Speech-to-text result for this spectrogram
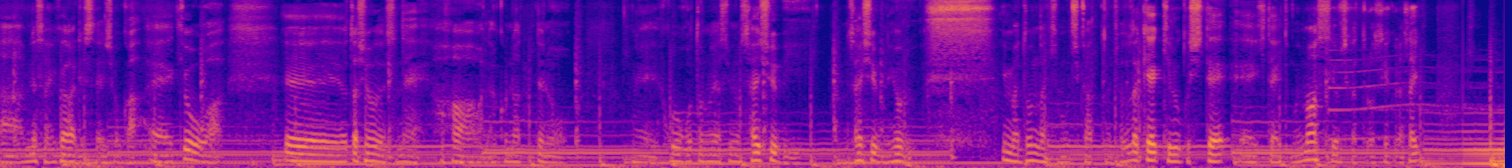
あ皆さんいかがでしたでしょうか、えー、今日は、えー、私のですね母が亡くなっての、えー、不幸事の休みの最終日最終日の夜今どんな気持ちかっていうのをちょっとだけ記録してい、えきたいと思います。よろしかったらお付き合いください。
